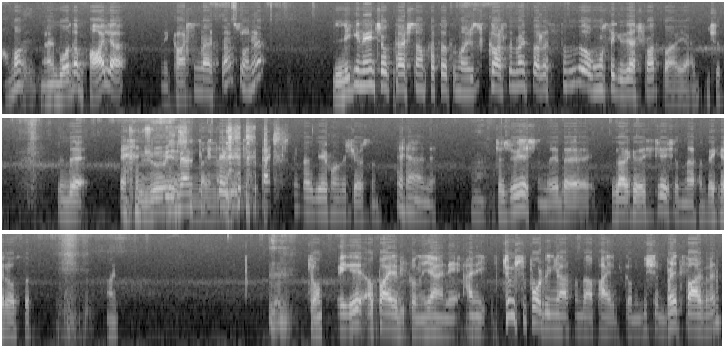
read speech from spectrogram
ama yani bu adam hala hani Carson Wentz'ten sonra ligin en çok taştan pas atan oyuncusu Carson Wentz arasında da 18 yaş fark var yani. Şimdi Çocuğu yaşında yani. kaç yaşında diye konuşuyorsun. yani. Çocuğu yaşında ya da kız arkadaşı yaşında bekar olsa. Hani. Tom Brady apayrı bir konu yani hani tüm spor dünyasında apayrı bir konu. Düşün Brett Favre'ın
